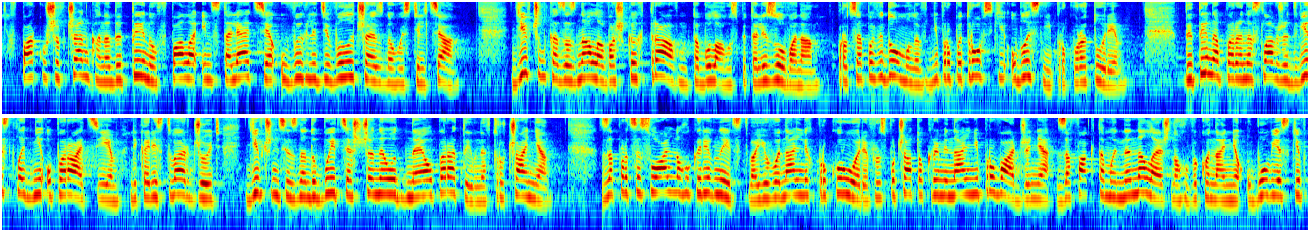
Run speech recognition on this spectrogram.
В парку Шевченка на дитину впала інсталяція у вигляді величезного стільця. Дівчинка зазнала важких травм та була госпіталізована. Про це повідомили в Дніпропетровській обласній прокуратурі. Дитина перенесла вже дві складні операції. Лікарі стверджують, дівчинці знадобиться ще не одне оперативне втручання. За процесуального керівництва ювенальних прокурорів розпочато кримінальні провадження за фактами неналежного виконання обов'язків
